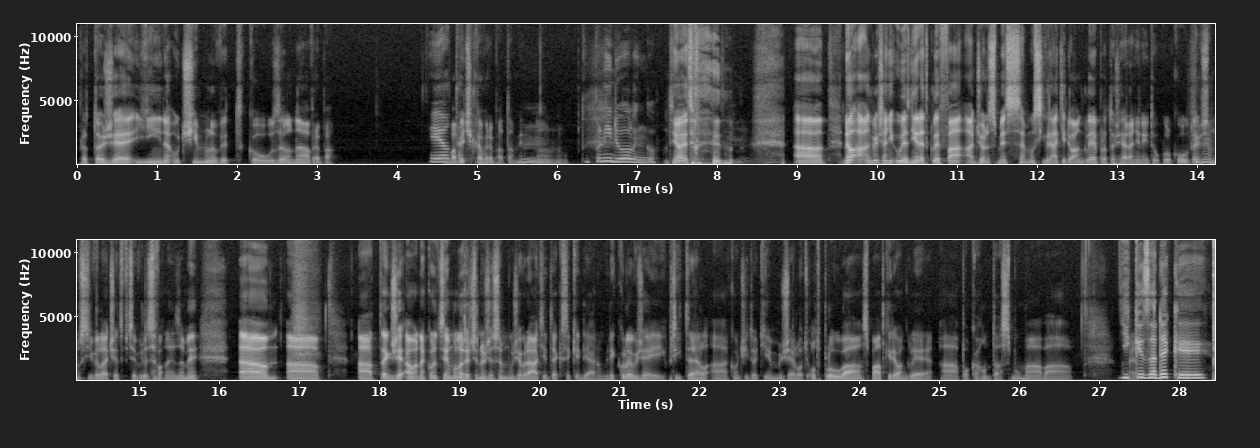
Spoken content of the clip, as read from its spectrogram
protože jí naučí mluvit kouzelná vrba. Jo, Babička tak... vrba tam je. Hmm. No, no. Plný duolingo. Jo, je to. uh, no a angličani uvězní Redcliffa a John Smith se musí vrátit do Anglie, protože je raněný tou kulkou, takže mm-hmm. se musí vyléčit v civilizované zemi. Um, a a takže a nakonec je mu řečeno, že se může vrátit jak si k indiánům kdykoliv, že je jejich přítel a končí to tím, že loď odplouvá zpátky do Anglie a Pocahontas mu mává. Díky a... za deky.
